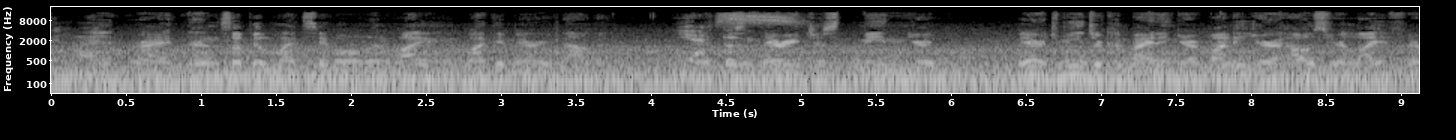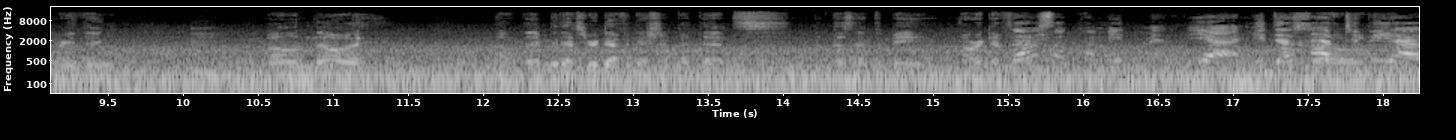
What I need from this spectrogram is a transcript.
seem right. And, right. Then some people might say, well, then why why get married now then? Yes. It doesn't marry just mean your marriage means you're combining your money, your house, your life, everything. Well, no, it, uh, maybe that's your definition, but that's it doesn't have to be our definition. It's also commitment. Yeah, it doesn't have to be a,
